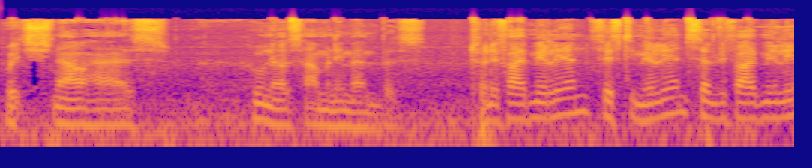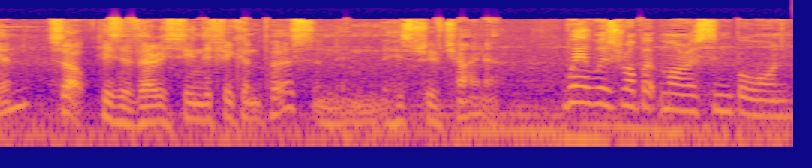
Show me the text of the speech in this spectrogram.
which now has who knows how many members. 25 million, 50 million, 75 million. So he's a very significant person in the history of China. Where was Robert Morrison born?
